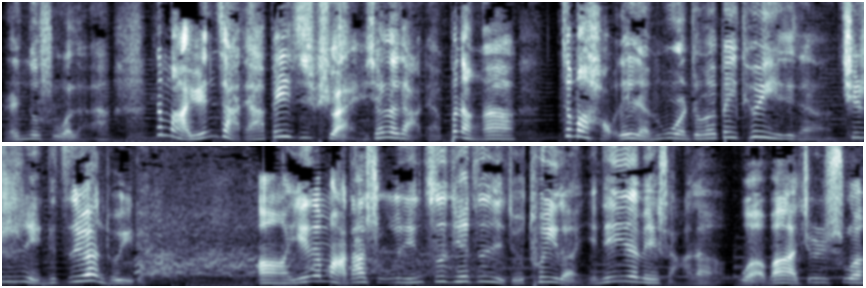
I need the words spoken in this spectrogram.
人都说了啊，那马云咋的被选下去了？咋的？不能啊！这么好的人物，怎么被退下去呢？其实是人家自愿退的，啊，人家马大叔人直接自己就退了。人家认为啥呢？我吧，就是说，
